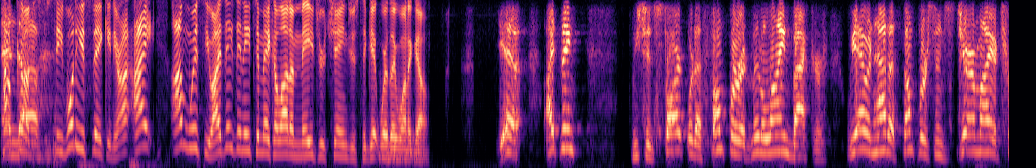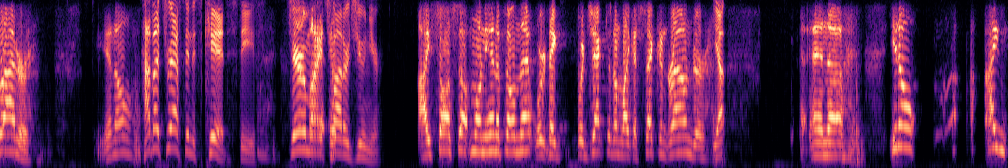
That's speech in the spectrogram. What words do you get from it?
How And, come, uh, Steve? What are you thinking here? I, I I'm with you. I think they need to make a lot of major changes to get where they want to go. Yeah, I think we should start with a thumper at middle linebacker. We haven't had a thumper since Jeremiah Trotter. You know, How about drafting his kid, Steve? Jeremiah Trotter Jr. I saw something on the NFL Network. They projected him like a second rounder. Yep. And uh, you know, I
